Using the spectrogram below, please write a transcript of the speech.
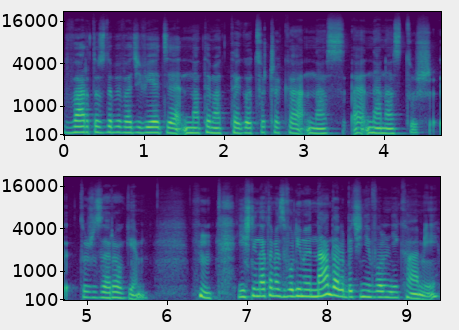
warto zdobywać wiedzę na temat tego, co czeka nas, e, na nas tuż, tuż za rogiem. Hm. Jeśli natomiast wolimy nadal być niewolnikami,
